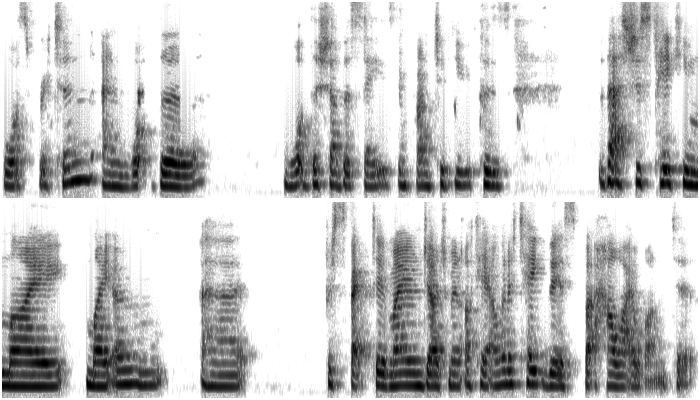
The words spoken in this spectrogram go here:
what's written and what the what the Shabad says in front of you, because that's just taking my my own uh, perspective, my own judgment. Okay, I'm going to take this, but how I want it.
